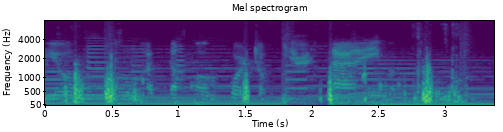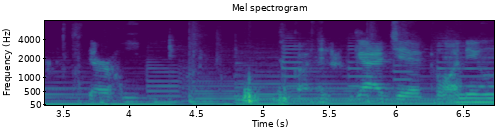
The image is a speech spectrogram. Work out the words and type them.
yung at the comfort of their time their home kanilang gadget. Kung ano yung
